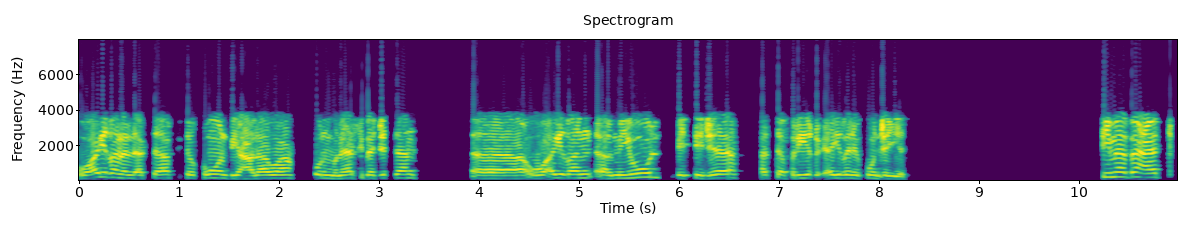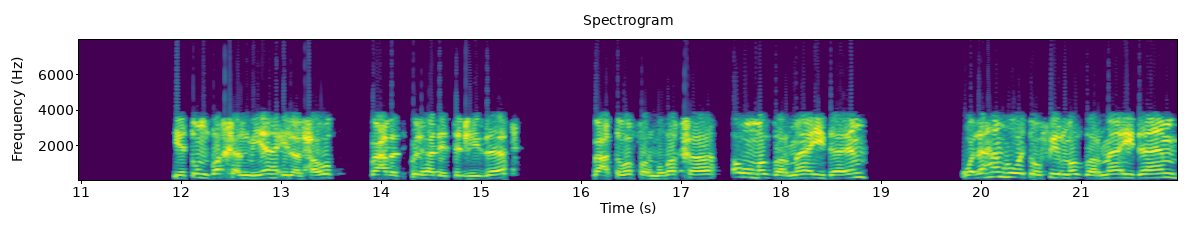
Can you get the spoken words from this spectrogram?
وأيضا الأكتاف تكون بعلاوة تكون مناسبة جدا آه، وأيضا الميول باتجاه التفريغ أيضا يكون جيد. فيما بعد يتم ضخ المياه إلى الحوض بعد كل هذه التجهيزات بعد توفر مضخة أو مصدر مائي دائم والأهم هو توفير مصدر مائي دائم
